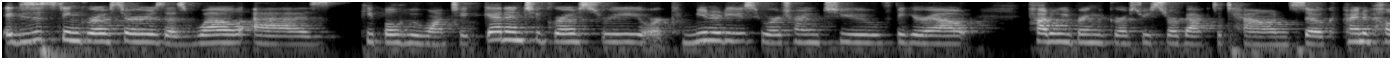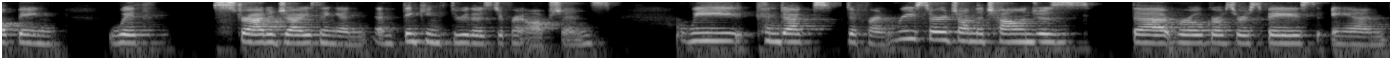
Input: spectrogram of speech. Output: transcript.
existing grocers as well as people who want to get into grocery or communities who are trying to figure out how do we bring the grocery store back to town. So, kind of helping with strategizing and, and thinking through those different options. We conduct different research on the challenges that rural grocers face and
